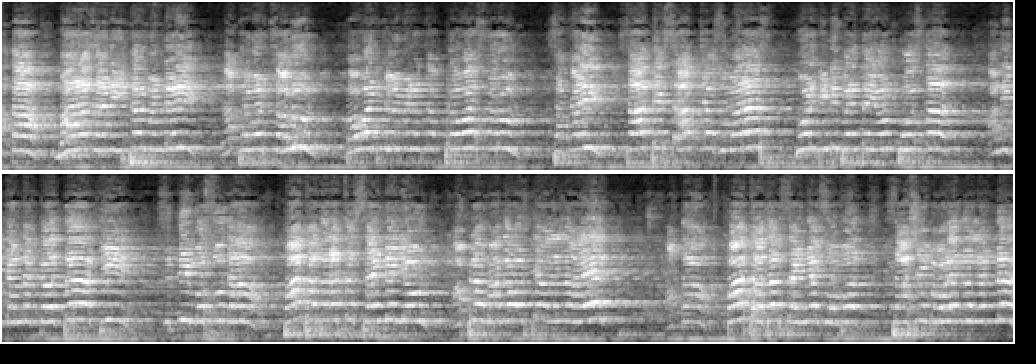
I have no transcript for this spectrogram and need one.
आता महाराज आणि इतर मंडळी रात्रभर चालून बावन्न किलोमीटरचा प्रवास करून सकाळी सात ते सातच्या सुमारास गोडकिटीपर्यंत येऊन यांना कळतं की सिद्धी मसूद हा पाच हजाराचं सैन्य घेऊन आपल्या मागावरती आलेला आहे. आता पाच हजार सैन्यासोबत सहाशे मावळ्यांना लढणं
